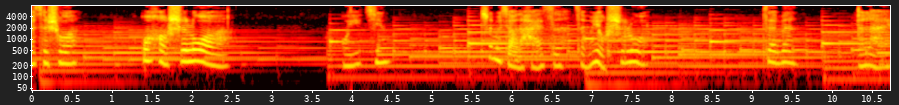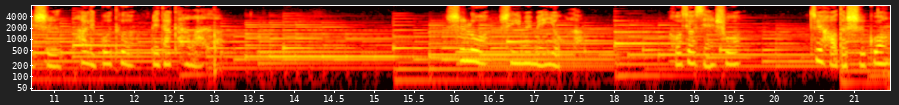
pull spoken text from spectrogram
儿子说：“我好失落啊！”我一惊，这么小的孩子怎么有失落？再问，原来是《哈利波特》被他看完了。失落是因为没有了。侯孝贤说：“最好的时光，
